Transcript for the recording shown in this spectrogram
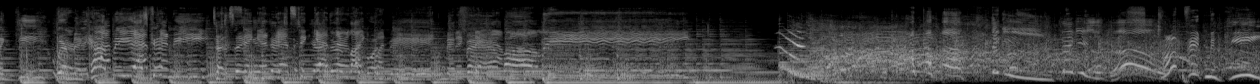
I'm Susie. I'm McGee, we're Mick happy as can be. To sing and dance together like one big Mick family. Mickey, Mickey, go! Trumpet McGee.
